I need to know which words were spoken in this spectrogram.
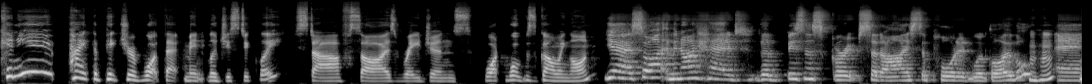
Can you paint the picture of what that meant logistically? Staff, size, regions, what, what was going on? Yeah, so I, I mean, I had the business groups that I supported were global, mm-hmm. and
